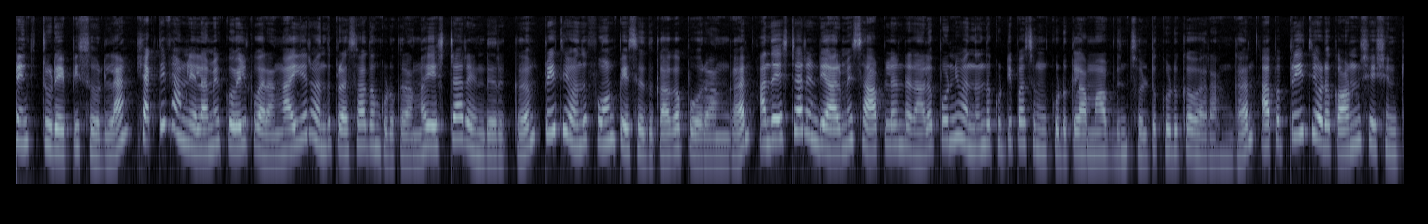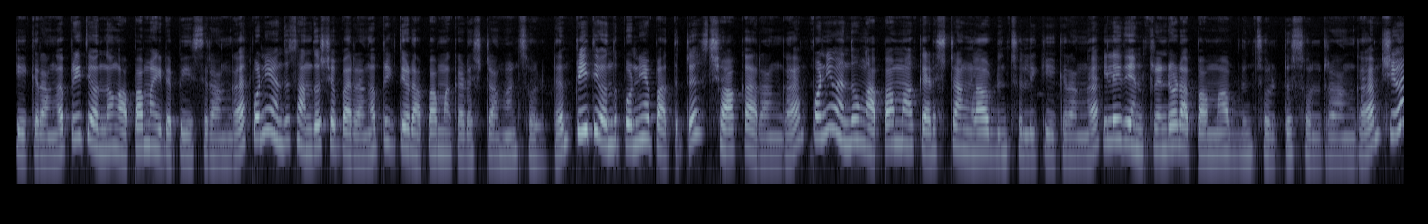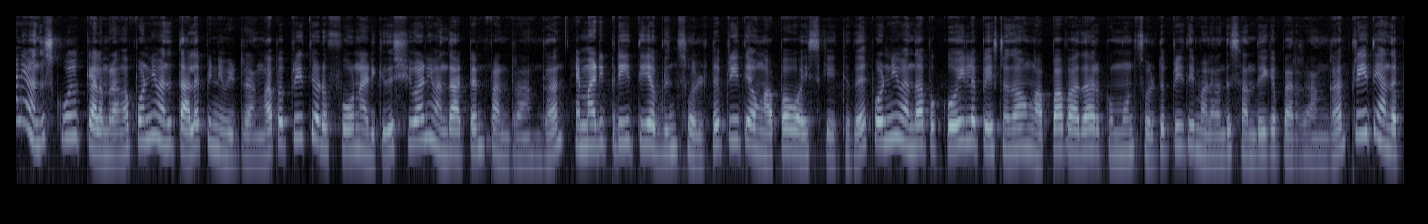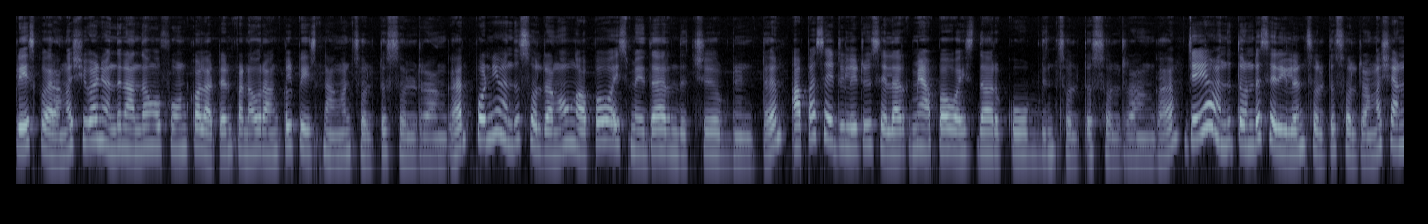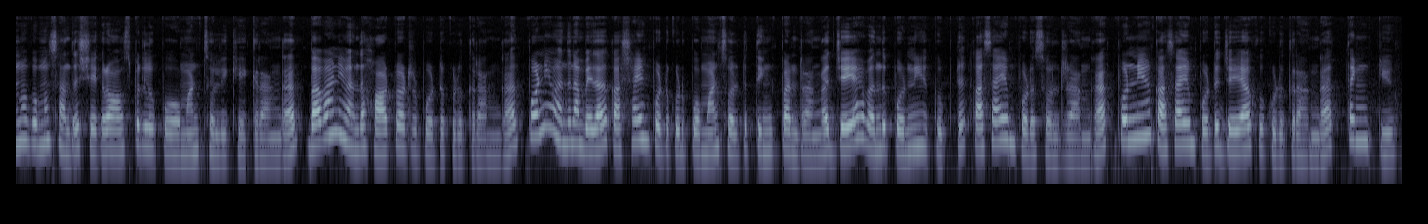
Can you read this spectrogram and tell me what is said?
Friends today எபிசோடில் சக்தி family எல்லாமே கோயிலுக்கு வராங்க. ஐயர் வந்து பிரசாதம் கொடுக்குறாங்க. எஸ்டா ரெண்டு இருக்கு. பிரீத்தி வந்து ஃபோன் பேசுறதுக்காக போறாங்க. அந்த எஸ்டா ரெண்டு யாருமே சாப்பிடலன்றனால பொண்ணி வந்து அந்த குட்டி பசங்க கொடுக்கலாமா அப்படின்னு சொல்லிட்டு கொடுக்க வராங்க. அப்ப பிரீத்தியோட கான்வர்சேஷன் கேட்குறாங்க பிரீத்தி வந்து அவங்க அப்பா அம்மா கிட்ட பேசுறாங்க. பொண்ணி வந்து சந்தோஷப்படுறாங்க. பிரீத்தியோட அப்பா அம்மா கிடைச்சிட்டாங்கன்னு சொல்லிட்டு. பிரீத்தி வந்து பொண்ணியை பார்த்துட்டு ஷாக் ஆறாங்க. பொண்ணி வந்து உங்க அப்பா அம்மா கிடைச்சிட்டாங்களா அப்படின்னு சொல்லி கேக்குறாங்க. இல்ல இது என் ஃப்ரெண்டோட அப்பா அம்மா அப்படின்னு சொல்லிட்டு சொல்றாங்க. சிவானி வந்து ஸ்கூலுக்கு கிளம்புறாங்க. பொண்ணி வந்து தலை பின்னி விடுறாங்க. அப்போ பிரீத்தியோட ஃபோன் அடிக்குது. சிவானி வந்து அட்டன் பண்ணுறாங்க எம்மாடி பிரீத்தி அப்படின்னு சொல்லிட்டு பிரீத்தி அவங்க அப்பா வாய்ஸ் கேட்குது பொன்னி வந்து அப்போ கோயிலில் பேசினதும் அவங்க அப்பாவாக தான் இருக்குமோன்னு சொல்லிட்டு பிரீத்தி மேலே வந்து சந்தேகப்படுறாங்க. பிரீத்தி அந்த பிளேஸ்க்கு வராங்க. சிவானி வந்து நான் தான் அவங்க ஃபோன் கால் அட்டன் பண்ண ஒரு அங்கிள் பேசினாங்கன்னு சொல்லிட்டு சொல்கிறாங்க பொன்னி வந்து சொல்கிறாங்க அவங்க அப்பா வாய்ஸ் மாரி தான் இருந்துச்சு அப்படின்ட்டு. அப்பா சைடு ரிலேட்டிவ்ஸ் எல்லாருக்குமே அப்பா வாய்ஸ் தான் இருக்கும் அப்படின்னு சொல்லிட்டு சொல்கிறாங்க ஜெயா வந்து தொண்டை சரியில்லைன்னு சொல்லிட்டு சொல்கிறாங்க சண்முகமும் சந்திரசேகரும் ஹாஸ்பிட்டலுக்கு போவோமான்னு சொல்லி கேட்குறாங்க பவானி வந்து ஹாட் வாட்டர் போட்டு கொடுக்குறாங்க. பொன்னி வந்து நம்ம ஏதாவது கஷாயம் போட்டு கொடுப்போமான்னு சொல்லிட்டு திங்க் பண்ணுறாங்க ஜெயா வந்து பொன்னியை கூப்பிட்டு கஷாயம் போட சொல்கிறாங்க பொன்னியும் கஷாயம் போட்டு ஜெயாவுக்கு கொடுக்குறாங்க. தேங்க்யூ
